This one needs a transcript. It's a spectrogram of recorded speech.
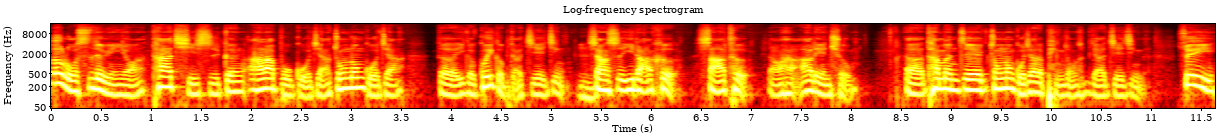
俄罗斯的原油啊，它其实跟阿拉伯国家、中东国家的一个规格比较接近，像是伊拉克、沙特，然后还有阿联酋。呃，他们这些中东国家的品种是比较接近的，所以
